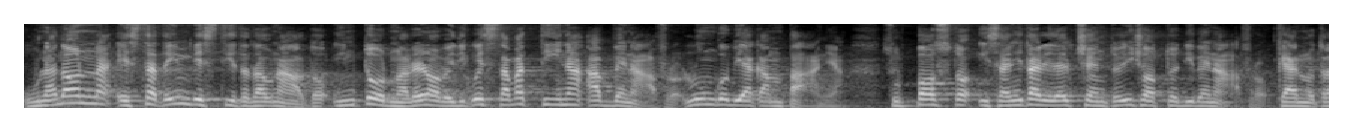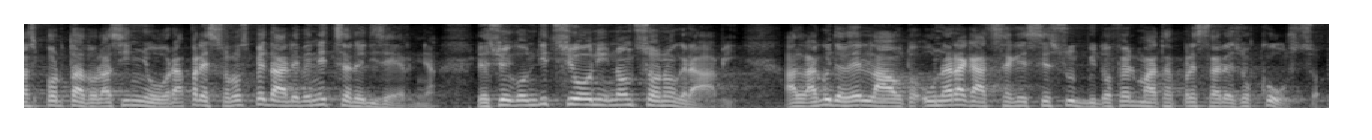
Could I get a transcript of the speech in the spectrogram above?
Una donna è stata investita da un'auto intorno alle 9 di questa mattina a Venafro, lungo via Campania. Sul posto i sanitari del 118 di Venafro, che hanno trasportato la signora presso l'ospedale veneziale di Sernia. Le sue condizioni non sono gravi. Alla guida dell'auto una ragazza che si è subito fermata a prestare soccorso.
